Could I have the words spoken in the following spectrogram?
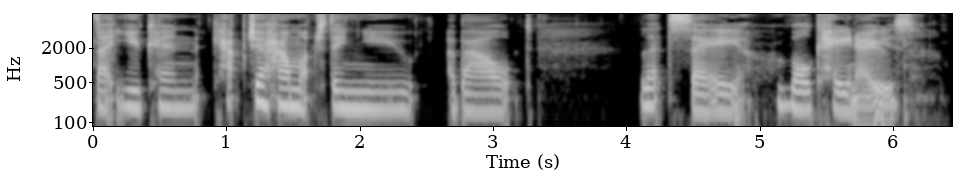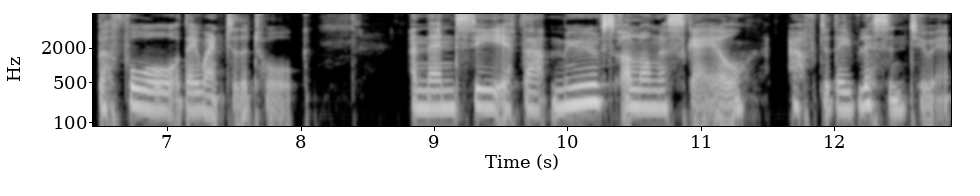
that you can capture how much they knew about, let's say, volcanoes before they went to the talk, and then see if that moves along a scale after they've listened to it.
